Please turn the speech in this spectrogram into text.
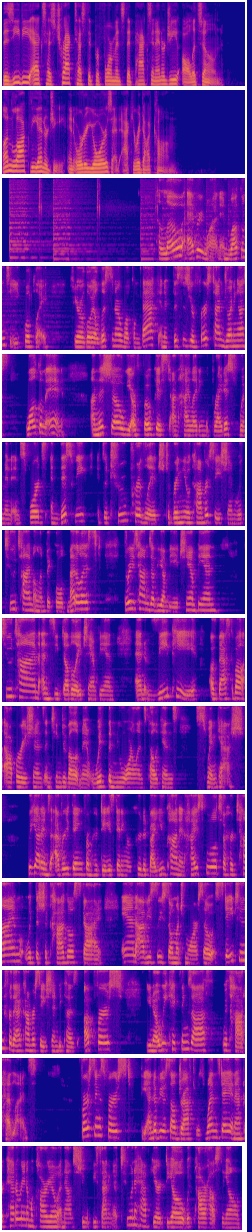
the ZDX has track tested performance that packs an energy all its own. Unlock the energy and order yours at Acura.com. Hello, everyone, and welcome to Equal Play. If you're a loyal listener, welcome back. And if this is your first time joining us, welcome in. On this show, we are focused on highlighting the brightest women in sports. And this week, it's a true privilege to bring you a conversation with two time Olympic gold medalist, three time WNBA champion, two time NCAA champion, and VP of basketball operations and team development with the New Orleans Pelicans, Swin Cash. We got into everything from her days getting recruited by UConn in high school to her time with the Chicago Sky, and obviously so much more. So stay tuned for that conversation because up first, you know, we kick things off with hot headlines. First things first, the NWSL draft was Wednesday, and after Catarina Macario announced she would be signing a two and a half year deal with Powerhouse Lyon,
